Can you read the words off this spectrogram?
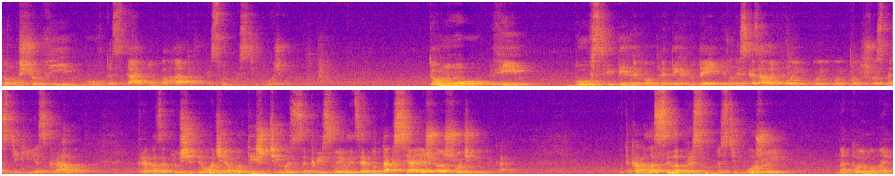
Тому що він був достатньо багато в присутності Божій. Тому він був світильником для тих людей. І вони сказали, ой, ой, ой, ой, щось настільки яскраве, треба заплющити очі, або ти ж чимось закрий своє лице, бо так сяє, що аж очі. Така була сила присутності Божої на той момент.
